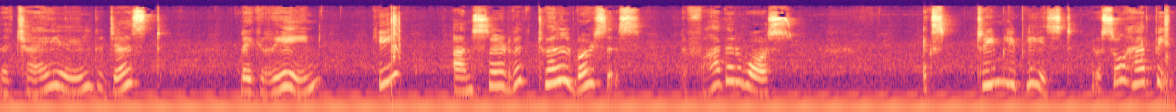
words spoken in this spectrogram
the child just like rain, he answered with 12 verses. The father was extremely pleased. He was so happy.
